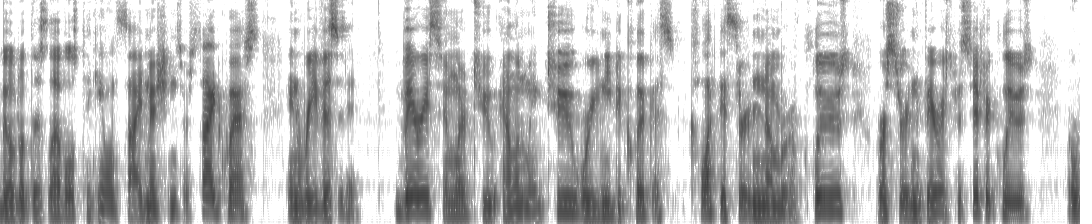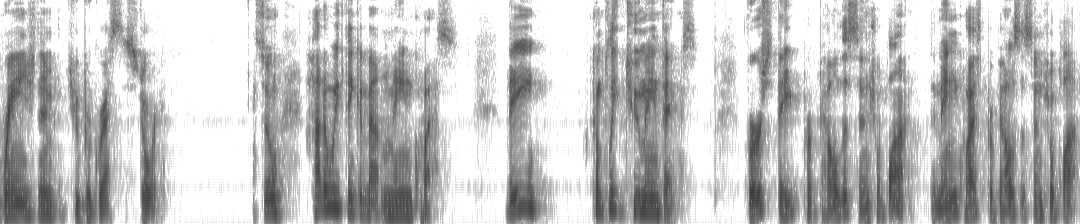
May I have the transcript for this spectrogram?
build up those levels, taking on side missions or side quests, and revisit it. Very similar to Alan Wake 2, where you need to a, collect a certain number of clues or certain very specific clues, arrange them to progress the story. So, how do we think about main quests? They complete two main things. First, they propel the central plot. The main quest propels the central plot.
